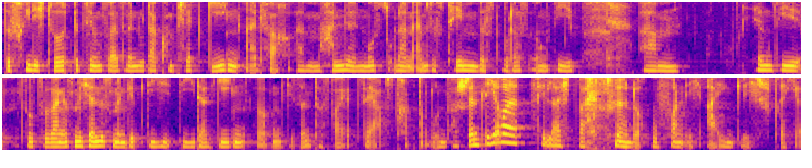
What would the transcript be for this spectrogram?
befriedigt wird, beziehungsweise wenn du da komplett gegen einfach ähm, handeln musst oder in einem System bist, wo das irgendwie ähm, irgendwie sozusagen es Mechanismen gibt, die, die dagegen irgendwie sind. Das war jetzt sehr abstrakt und unverständlich, aber vielleicht weißt du ja doch, wovon ich eigentlich spreche.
